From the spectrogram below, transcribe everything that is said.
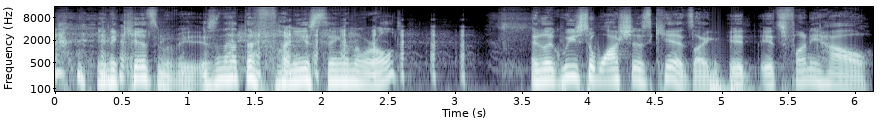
in a kid's movie? Isn't that the funniest thing in the world? And like we used to watch it as kids. Like it, it's funny how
